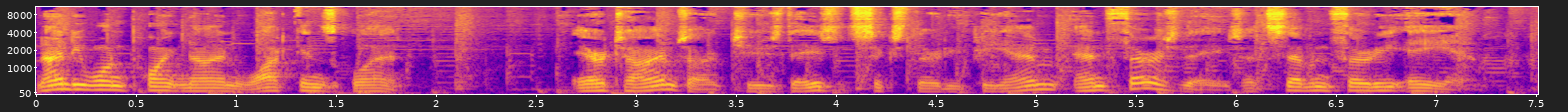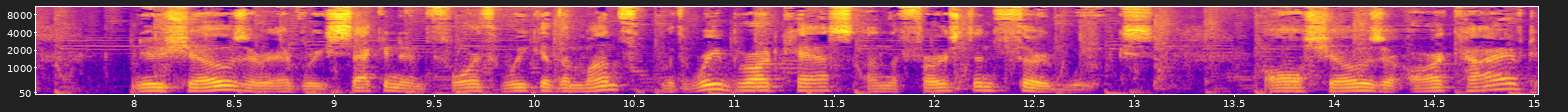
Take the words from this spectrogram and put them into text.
91.9 Watkins Glen. Air times are Tuesdays at 6:30 p.m. and Thursdays at 7:30 a.m. New shows are every second and fourth week of the month with rebroadcasts on the first and third weeks. All shows are archived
